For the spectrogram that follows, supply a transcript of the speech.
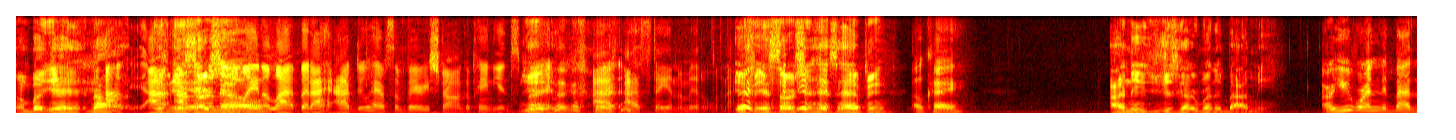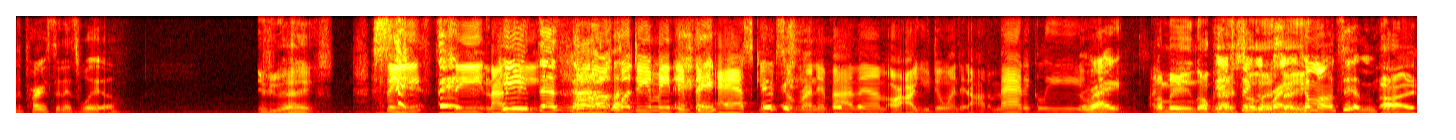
Um, but yeah, nah. I, I, if I'm in the middle No. lane a lot, but I, I do have some very strong opinions. But Yeah. I, I stay in the middle. And I, if insertion has happened, Okay. I need you just got to run it by me. Are you running it by the person as well? If you ask, See, see, now he see. does What, not. what do you mean if they ask you to run it by them, or are you doing it automatically? or- Right. I mean, okay, Your so single let's brain. say, Come on, tell me. all right,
